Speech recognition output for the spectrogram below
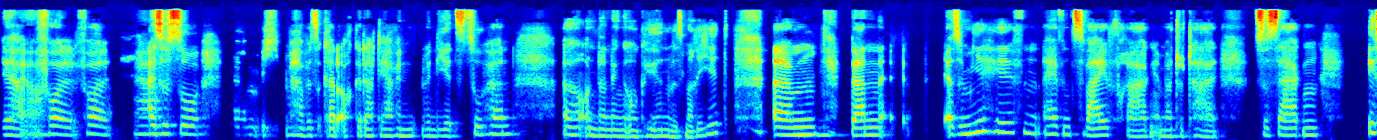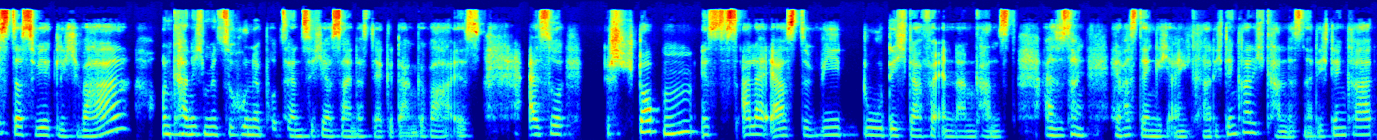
Ja, ja, voll, voll. Also so, ähm, ich habe jetzt gerade auch gedacht, ja, wenn, wenn die jetzt zuhören äh, und dann denken, okay, und was mache ich jetzt? Ähm, mhm. Dann, also mir helfen, helfen zwei Fragen immer total. Zu sagen, ist das wirklich wahr? Und kann ich mir zu 100 Prozent sicher sein, dass der Gedanke wahr ist? Also Stoppen ist das allererste, wie du dich da verändern kannst. Also sagen, hey, was denke ich eigentlich gerade? Ich denke gerade, ich kann das nicht. Ich denke gerade,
